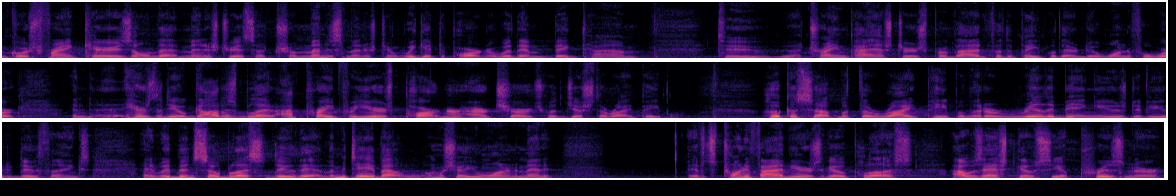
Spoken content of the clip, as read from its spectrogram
of course, Frank carries on that ministry. It's a tremendous ministry, and we get to partner with them big time to uh, train pastors, provide for the people there, and do a wonderful work. And uh, here's the deal God has blessed, I've prayed for years, partner our church with just the right people. Hook us up with the right people that are really being used of you to do things. And we've been so blessed to do that. Let me tell you about, I'm going to show you one in a minute. It's 25 years ago plus, I was asked to go see a prisoner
